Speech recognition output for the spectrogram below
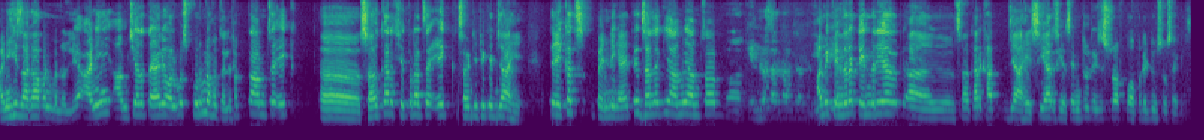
आणि ही जागा आपण बनवली आहे. आणि आमची आता तयारी ऑलमोस्ट पूर्ण होत आली फक्त आमचं एक सहकार क्षेत्राचं एक सर्टिफिकेट जे आहे ते एकच पेंडिंग आहे. ते झालं की आम्ही आमचा आम्ही केंद्र केंद्रीय सहकार खात जे आहे CRC central register of cooperative societies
